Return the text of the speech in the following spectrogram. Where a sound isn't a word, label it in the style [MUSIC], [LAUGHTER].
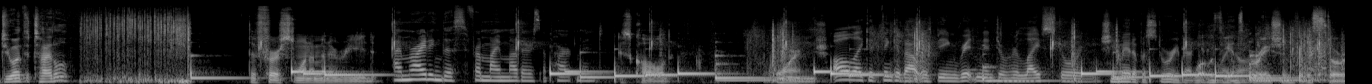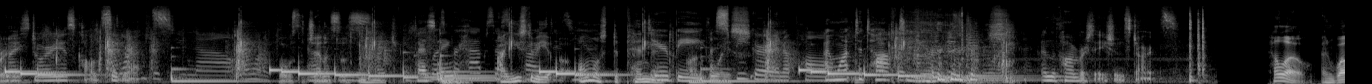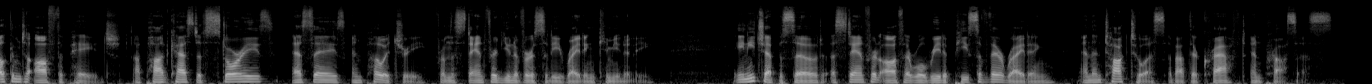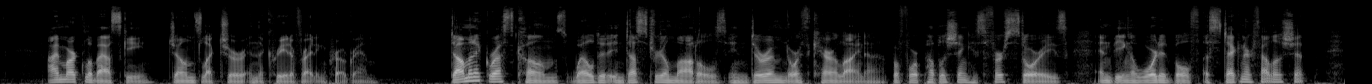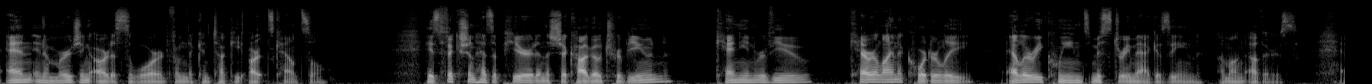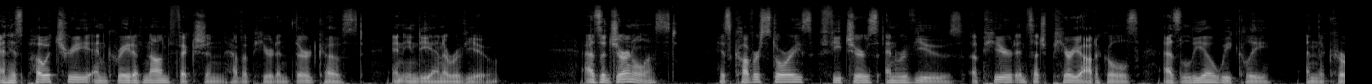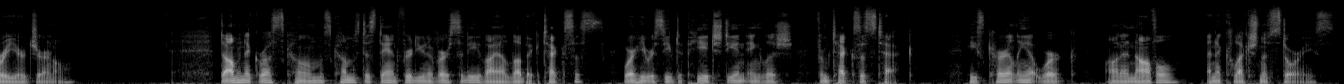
Do you want the title? The first one I'm going to read I'm writing this from my mother's apartment. is called Orange. All I could think about was being written into her life story. She made up a story back What was the White Hall. inspiration for the story? My story is called Cigarettes. What was the genesis? Best thing? I used to be almost Dear dependent B, on a voice. I want to talk to you. [LAUGHS] And the conversation starts. Hello, and welcome to Off the Page, a podcast of stories, essays, and poetry from the Stanford University writing community. In each episode, a Stanford author will read a piece of their writing and then talk to us about their craft and process. I'm Mark Lebowski, Jones Lecturer in the Creative Writing Program. Dominic Russ Combs welded industrial models in Durham, North Carolina before publishing his first stories and being awarded both a Stegner Fellowship and an Emerging Artists Award from the Kentucky Arts Council. His fiction has appeared in the Chicago Tribune, Kenyon Review, Carolina Quarterly, Ellery Queen's Mystery Magazine, among others, and his poetry and creative nonfiction have appeared in Third Coast and Indiana Review. As a journalist, his cover stories, features, and reviews appeared in such periodicals as Leo Weekly and the Courier Journal. Dominic Russ Combs comes to Stanford University via Lubbock, Texas, where he received a PhD in English from Texas Tech. He's currently at work on a novel and a collection of stories.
